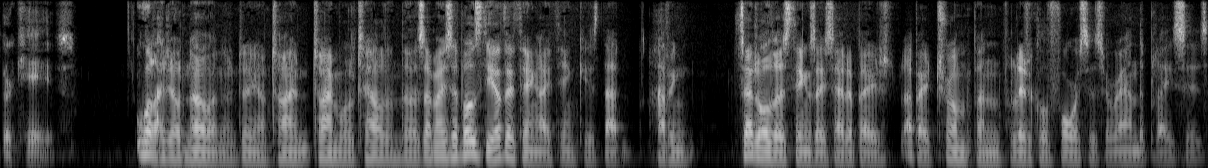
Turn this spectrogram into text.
their caves? Well, I don't know, and you know, time time will tell in those. I mean, I suppose the other thing I think is that having said all those things I said about about Trump and political forces around the place is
